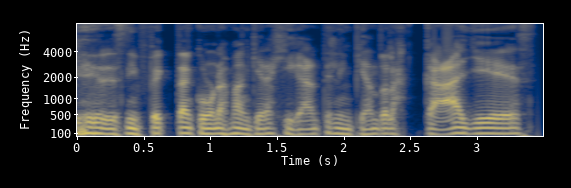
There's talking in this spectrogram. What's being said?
que desinfectan con unas mangueras gigantes limpiando las calles.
